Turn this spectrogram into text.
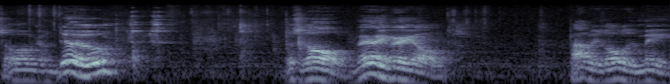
So what we're going to do, this is old, very, very old. Probably as old as me.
